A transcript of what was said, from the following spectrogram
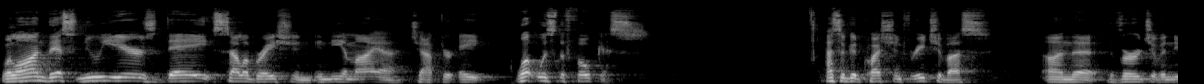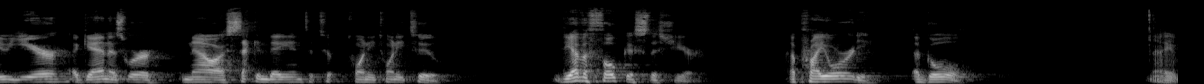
Well, on this New Year's Day celebration in Nehemiah chapter 8, what was the focus? That's a good question for each of us on the, the verge of a new year, again, as we're now our second day into 2022. Do you have a focus this year? A priority? A goal? I,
